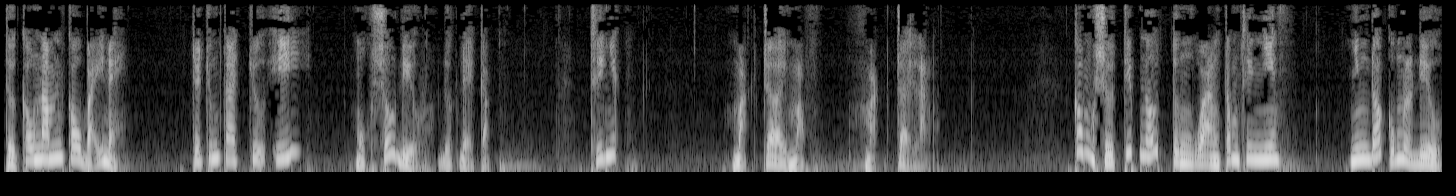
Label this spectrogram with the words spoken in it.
từ câu 5 đến câu 7 này, cho chúng ta chú ý một số điều được đề cập. Thứ nhất, mặt trời mọc, mặt trời lặn. Có một sự tiếp nối tuần hoàn trong thiên nhiên, nhưng đó cũng là điều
